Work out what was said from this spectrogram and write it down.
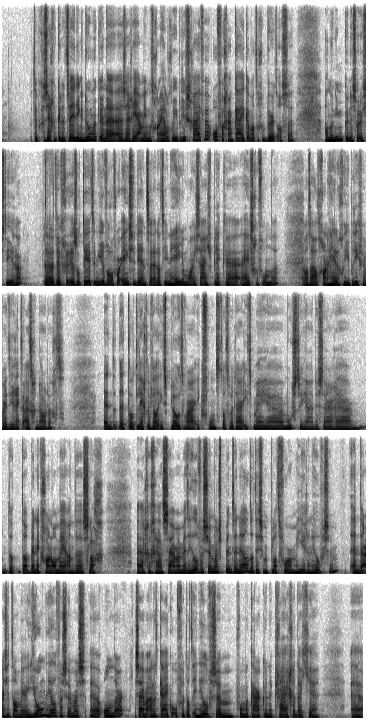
Heb ik gezegd, we kunnen twee dingen doen. We kunnen uh, zeggen, ja, maar je moet gewoon een hele goede brief schrijven. Of we gaan kijken wat er gebeurt als ze anoniem kunnen solliciteren. Uh, het heeft geresulteerd in ieder geval voor één student... dat hij een hele mooie stageplek heeft gevonden. Want hij had gewoon een hele goede brief en werd direct uitgenodigd. En dat, legde wel iets bloot waar ik vond dat we daar iets mee moesten. Ja. Dus daar, dat, dat ben ik gewoon al mee aan de slag gegaan. Samen met Hilversummers.nl. Dat is een platform hier in Hilversum. En daar zit dan weer jong Hilversummers onder. Zijn we aan het kijken of we dat in Hilversum voor elkaar kunnen krijgen. Dat je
